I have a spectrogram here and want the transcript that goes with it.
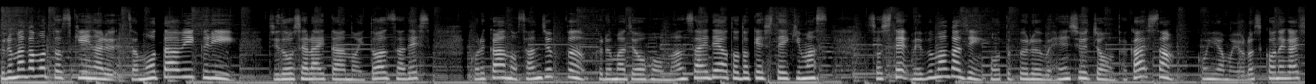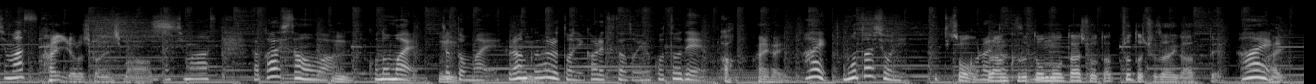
車がもっと好きになるザモーターウィークリー自動車ライターの伊藤梓です。これからの30分車情報満載でお届けしていきます。そしてウェブマガジンオートプルーブ編集長の高橋さん今夜もよろしくお願いします。はいよろしくお願いしまお願いすします。高橋さんはうん。この前、うん。ちょっと前、フランクフルトに行かれてたということで、あはいはい。はいモーターショーに行ってそうこフランクフルトモーターショーとちょっと取材があって。はい、はい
